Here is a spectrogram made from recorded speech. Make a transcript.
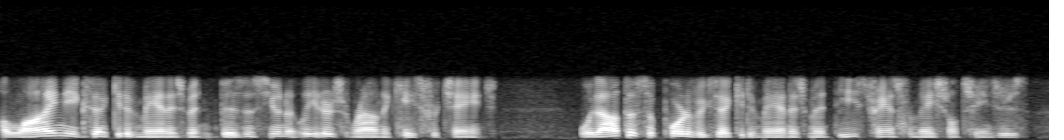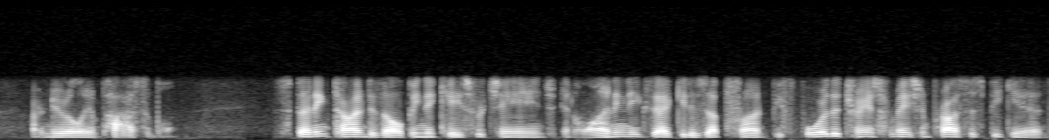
align the executive management and business unit leaders around the case for change. Without the support of executive management, these transformational changes are nearly impossible. Spending time developing the case for change and aligning the executives up front before the transformation process begins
